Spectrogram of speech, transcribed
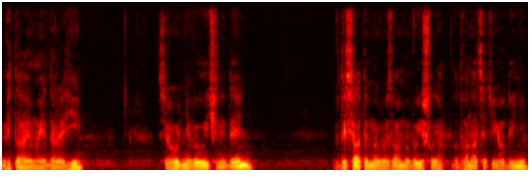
Вітаю, мої дорогі. Сьогодні величний день. В 10 ми з вами вийшли о 12 годині.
